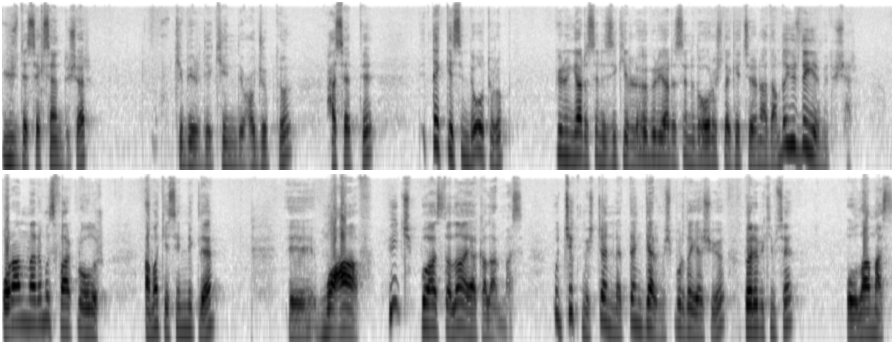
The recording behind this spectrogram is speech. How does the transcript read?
yüzde seksen düşer. Kibirdi, kindi, ucuptu, hasetti. Tekkesinde oturup günün yarısını zikirle, öbür yarısını da oruçla geçiren adam da yüzde yirmi düşer. Oranlarımız farklı olur. Ama kesinlikle e, muaf, hiç bu hastalığa yakalanmaz. Bu çıkmış cennetten gelmiş, burada yaşıyor. Böyle bir kimse olamaz.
